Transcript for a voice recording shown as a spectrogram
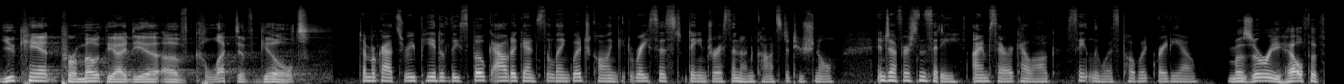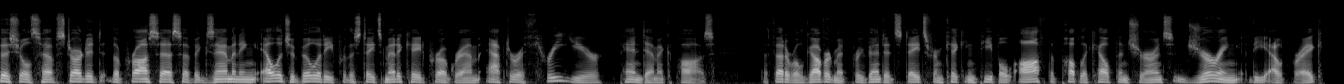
You can't promote the idea of collective guilt. Democrats repeatedly spoke out against the language, calling it racist, dangerous, and unconstitutional. In Jefferson City, I'm Sarah Kellogg, St. Louis Public Radio. Missouri health officials have started the process of examining eligibility for the state's Medicaid program after a three year pandemic pause. The federal government prevented states from kicking people off the public health insurance during the outbreak.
